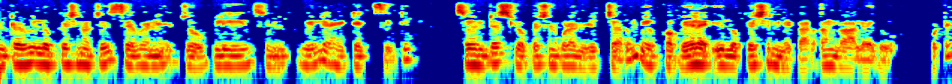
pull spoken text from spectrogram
ఇంటర్వ్యూ లొకేషన్ వచ్చేసి సెవెన్ ఎయిట్ జోబ్లీ సింక్విల్ Hitech City so interest location కూడా ఇచ్చారు. మీకు ఒకవేళ ఈ లొకేషన్ మీకు అర్థం కాలేదు ఒకటి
